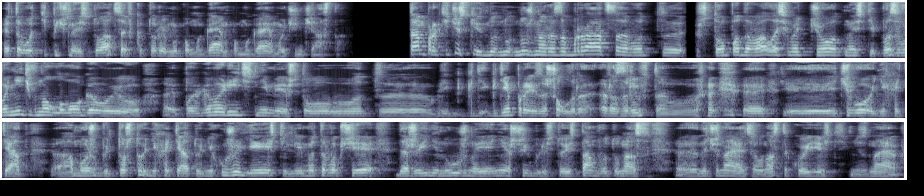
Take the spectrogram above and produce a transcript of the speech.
Это вот типичная ситуация, в которой мы помогаем, помогаем очень часто. Там практически ну, ну, нужно разобраться, вот, э, что подавалось в отчетности, позвонить в налоговую, э, поговорить с ними, что вот, э, где, где произошел разрыв-то, чего они хотят. А может быть, то, что они хотят, у них уже есть, или им это вообще даже и не нужно, и они ошиблись. То есть там вот у нас начинается, у нас такой есть, не знаю,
